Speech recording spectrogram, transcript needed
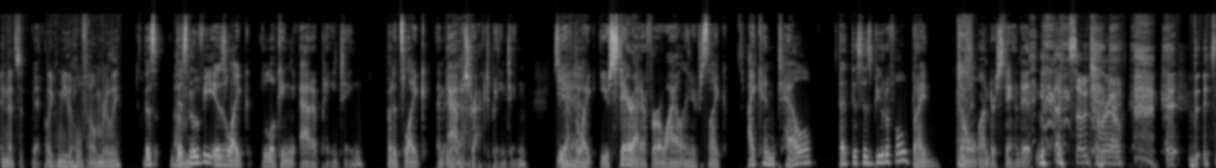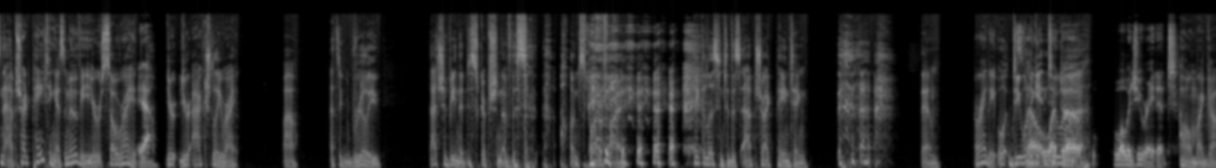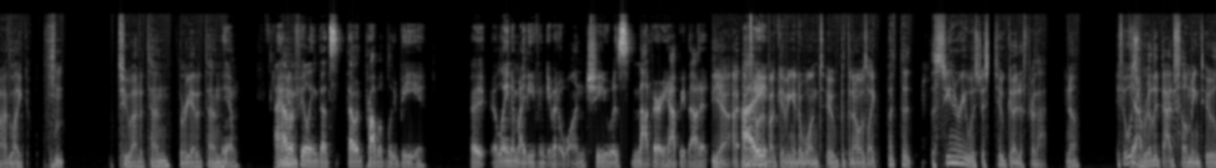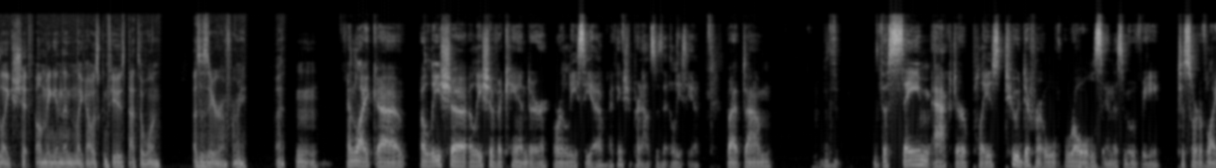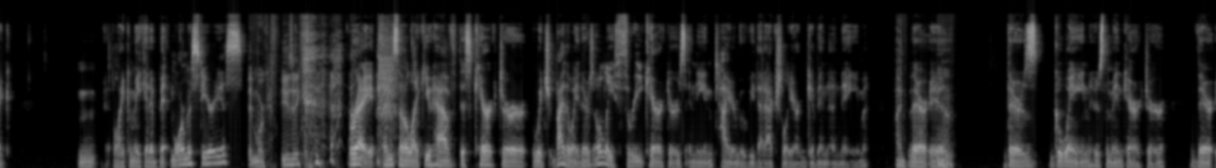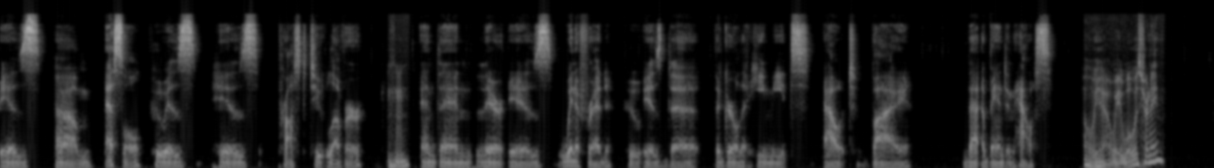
And that's Yeah. like me the whole film, really. This this Um, movie is like looking at a painting, but it's like an Yeah. abstract painting. So you have to like you stare at it for a while and you're just like, I can tell that this is beautiful, but I don't understand it. That's so true. It, it's an abstract painting as a movie. You're so right. yeah. You're you're actually right. Wow. That's a really that should be in the description of this on Spotify. Take a listen to this abstract painting. Damn. Alrighty. Well, do you want to get into what, uh, what would you rate it? oh my god, like two out of ten, three out of ten? Yeah. I I have mean- a feeling that's that would probably be uh, Elena might even give it a one. She was not very happy about it. Yeah, I, I, thought about giving it a one too, but then I was like, but the the scenery was just too good for that, you know? If it was Yeah. really bad filming too, like shit filming and then like I was confused, that's a one. That's a zero for me. Mm. And like uh Alicia Alicia Vikander or Alicia, I think she pronounces it Alicia. But um th- the same actor plays two different w- roles in this movie to sort of like m- like make it a bit more mysterious. A bit more confusing. Right. And so like you have this character which by the way, there's only 3 characters in the entire movie that actually are given a name. I- there is yeah. there's Gawain, who's the main character. There is um Essel, who is his prostitute lover, hmm and then there is Winifred, who is the the girl that he meets out by that abandoned house. Oh yeah. Wait, what was her name?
